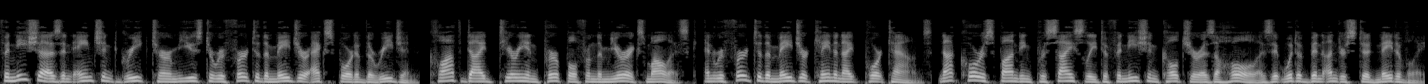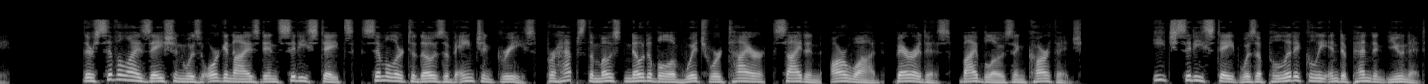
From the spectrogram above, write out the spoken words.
Phoenicia is an ancient Greek term used to refer to the major export of the region, cloth-dyed Tyrian purple from the murex mollusk, and referred to the major Canaanite port towns, not corresponding precisely to Phoenician culture as a whole as it would have been understood natively. Their civilization was organized in city-states, similar to those of ancient Greece, perhaps the most notable of which were Tyre, Sidon, Arwad, Berytus, Byblos and Carthage. Each city-state was a politically independent unit,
